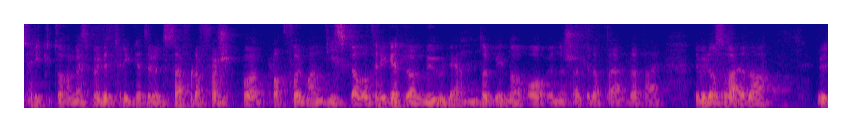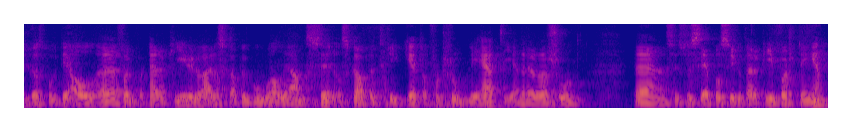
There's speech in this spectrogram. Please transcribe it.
trygt og har mest mulig trygghet rundt seg. For det er først på en plattform av en viss grad av trygghet du har muligheten til å begynne å undersøke dette, dette her. Det vil også være da Utgangspunktet i all uh, form for terapi vil være å skape gode allianser og skape trygghet og fortrolighet i en relasjon. Uh, så Hvis du ser på psykoterapiforskningen,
